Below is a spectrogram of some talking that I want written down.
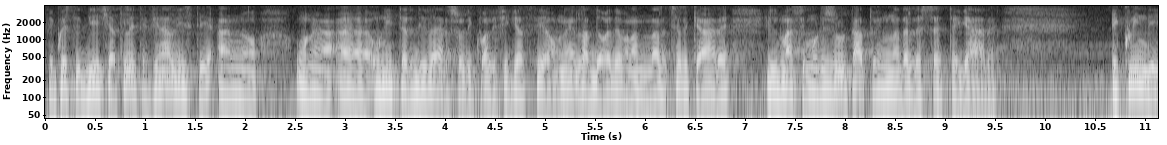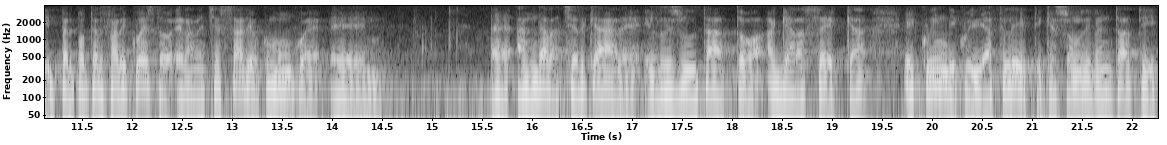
e questi 10 atleti finalisti hanno una, eh, un iter diverso di qualificazione laddove devono andare a cercare il massimo risultato in una delle sette gare. E quindi per poter fare questo era necessario comunque eh, eh, andare a cercare il risultato a gara secca e quindi quegli atleti che sono diventati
